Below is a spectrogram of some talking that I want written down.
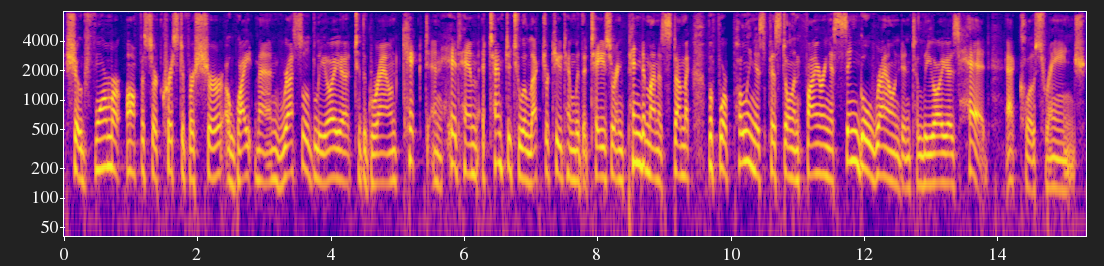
showed former officer Christopher Schur, a white man, wrestled Lyoya to the ground, kicked and hit him, attempted to electrocute him with a taser, and pinned him on his stomach before pulling his pistol and firing a single round into Lyoya's head at close range.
